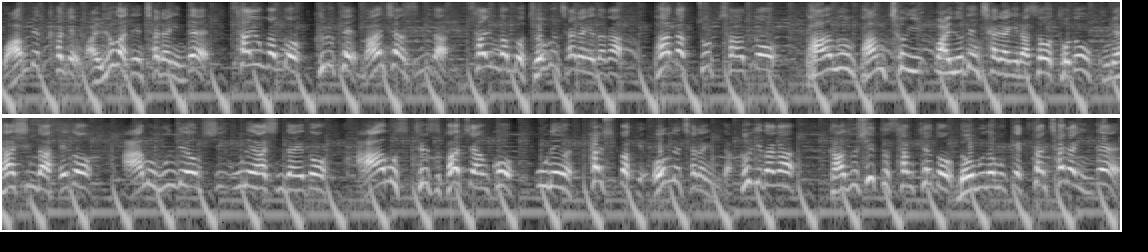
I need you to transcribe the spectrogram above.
완벽하게 완료가 된 차량인데 사용감도 그렇게 많지 않습니다. 사용감도 적은 차량에다가 바닥조차도 방음, 방청이 완료된 차량이라서 더더욱 구매하신다 해도 아무 문제 없이 운행하신다 해도 아무 스트레스 받지 않고 운행을 할 수밖에 없는 차량입니다. 거기다가 가죽 시트 상태도 너무너무 깨끗한 차량인데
